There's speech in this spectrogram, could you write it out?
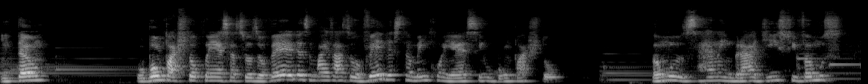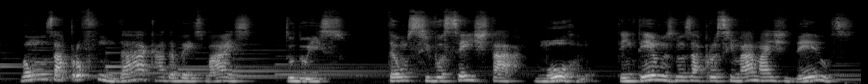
Então, o bom pastor conhece as suas ovelhas, mas as ovelhas também conhecem o bom pastor. vamos relembrar disso e vamos, vamos aprofundar cada vez mais tudo isso. Então, se você está morno, tentemos nos aproximar mais de Deus,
